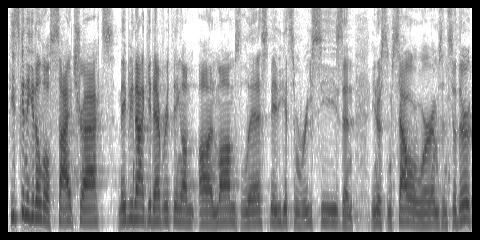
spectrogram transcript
he's going to get a little sidetracked, maybe not get everything on, on mom's list, maybe get some Reese's and, you know, some sour worms. And so they're,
